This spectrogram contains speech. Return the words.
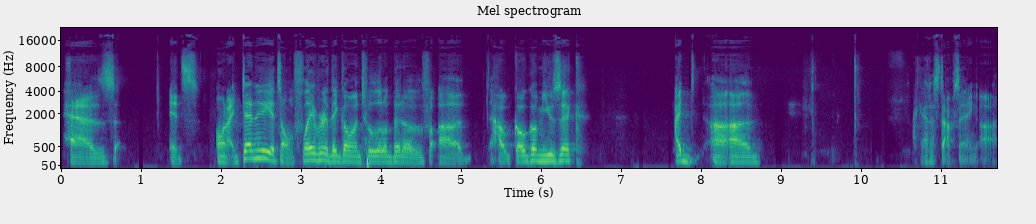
has its own identity, its own flavor. They go into a little bit of uh, how go-go music. I uh, uh, I gotta stop saying uh.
